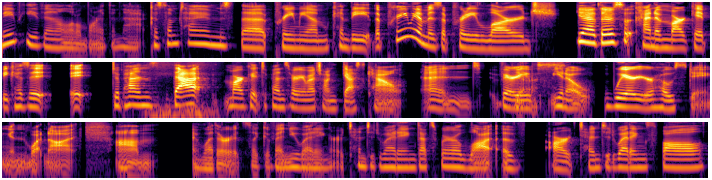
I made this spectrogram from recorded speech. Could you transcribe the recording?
maybe even a little more than that, because sometimes the premium can be the premium is a pretty large Yeah. There's a, kind of market because it it depends that market depends very much on guest count and very Yes. you know where you're hosting and whatnot um and whether it's like a venue wedding or a tented wedding that's where a lot of our tented weddings fall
